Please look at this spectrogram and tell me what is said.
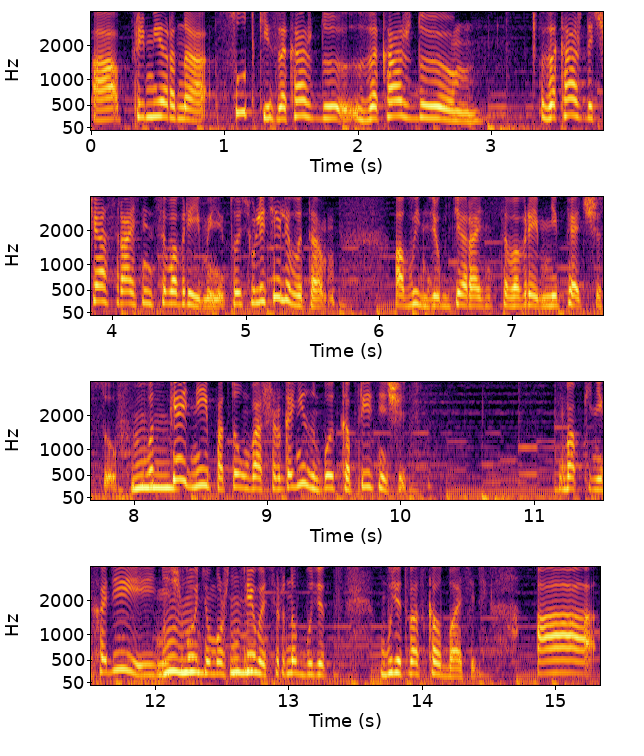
а примерно сутки за каждую, за каждую за каждый час разница во времени. То есть улетели вы там а в Индию, где разница во времени 5 часов. Mm-hmm. Вот 5 дней потом ваш организм будет капризничать к бабке не ходи, и ничего mm-hmm. этого можно mm-hmm. требовать, все равно будет, будет вас колбасить. А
